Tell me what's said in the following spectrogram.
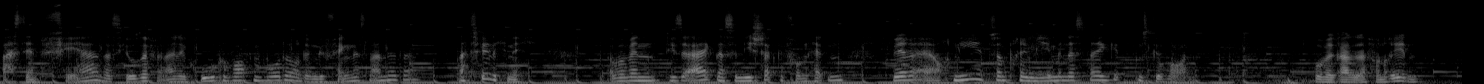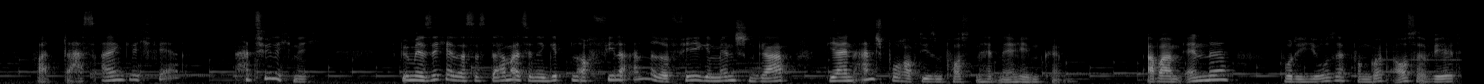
War es denn fair, dass Josef in eine Grube geworfen wurde und im Gefängnis landete? Natürlich nicht. Aber wenn diese Ereignisse nie stattgefunden hätten, wäre er auch nie zum Premierminister Ägyptens geworden. Wo wir gerade davon reden. War das eigentlich fair? Natürlich nicht. Ich bin mir sicher, dass es damals in Ägypten auch viele andere fähige Menschen gab, die einen Anspruch auf diesen Posten hätten erheben können. Aber am Ende wurde Josef von Gott auserwählt,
